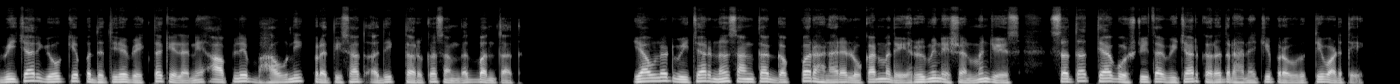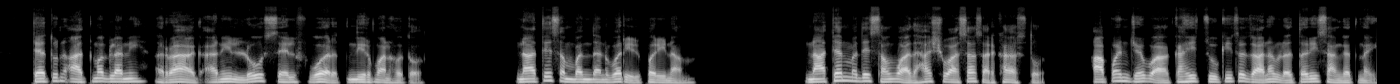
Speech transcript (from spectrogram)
विचार योग्य पद्धतीने व्यक्त केल्याने आपले भावनिक प्रतिसाद अधिक तर्कसंगत बनतात. याउलट विचार न सांगता गप्प राहणाऱ्या लोकांमध्ये रुमिनेशन म्हणजेच सतत त्या गोष्टीचा विचार करत राहण्याची प्रवृत्ती वाढते. त्यातून आत्मग्लानी राग आणि लो सेल्फ वर्थ निर्माण होतो. नातेसंबंधांवरील परिणाम. नात्यांमध्ये संवाद हा श्वासासारखा असतो. आपण जेव्हा काही चुकीचं जाणवलं तरी सांगत नाही.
